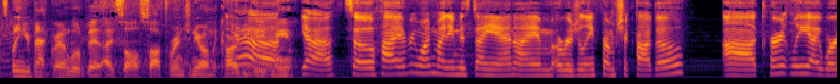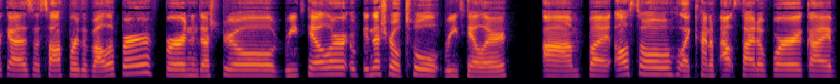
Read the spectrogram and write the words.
explain your background a little bit. I saw a software engineer on the card yeah, you gave me. Yeah. So, hi everyone. My name is Diane. I am originally from Chicago. Uh, currently, I work as a software developer for an industrial retailer, industrial tool retailer. Um, but also, like, kind of outside of work, I've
